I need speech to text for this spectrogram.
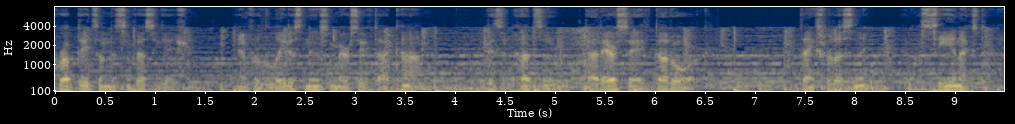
For updates on this investigation, and for the latest news from airsafe.com, visit hudson.airsafe.org. Thanks for listening, and I'll see you next time.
